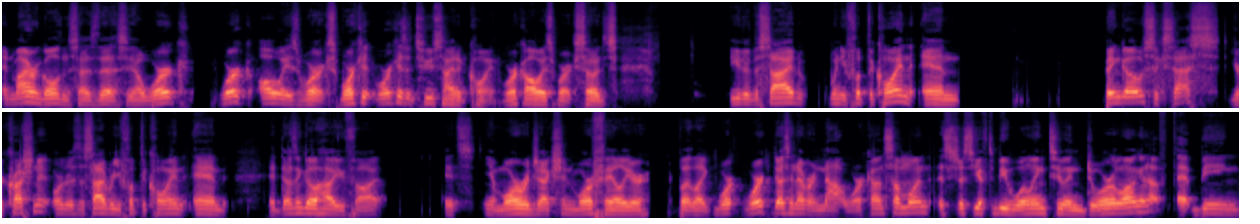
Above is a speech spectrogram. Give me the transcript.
And Myron Golden says this, you know, work work always works. Work work is a two sided coin. Work always works. So it's either the side when you flip the coin and bingo success you're crushing it or there's the side where you flip the coin and it doesn't go how you thought. It's you know more rejection more failure. But like work work doesn't ever not work on someone. It's just you have to be willing to endure long enough at being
